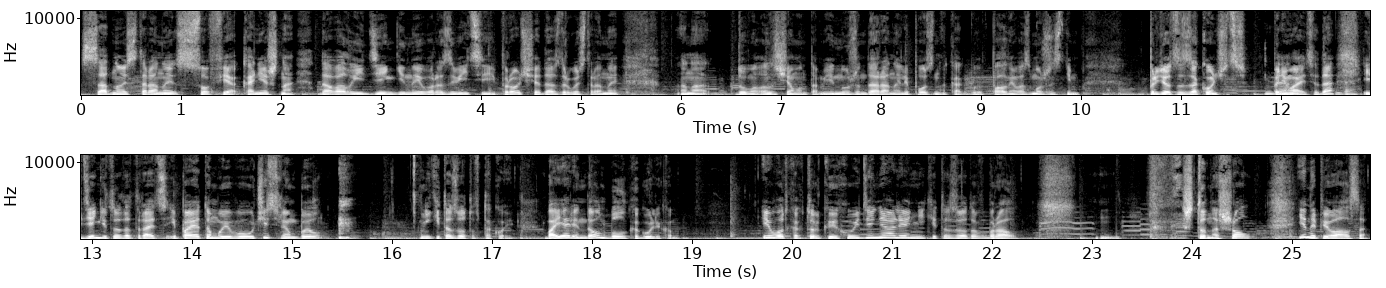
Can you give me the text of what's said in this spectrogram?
с одной стороны, Софья, конечно, давала ей деньги на его развитие и прочее, да, с другой стороны, она думала, ну зачем он там ей нужен, да, рано или поздно, как бы вполне возможно с ним придется закончить, Да. понимаете, да? Да. И деньги туда тратить, и поэтому его учителем был Никита Зотов такой. Боярин, да, он был алкоголиком. И вот как только их уединяли, Никита Зотов брал что нашел и напивался.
